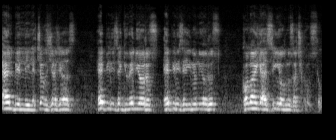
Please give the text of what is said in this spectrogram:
el birliğiyle çalışacağız. Hepinize güveniyoruz, hepinize inanıyoruz. Kolay gelsin, yolunuz açık olsun.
